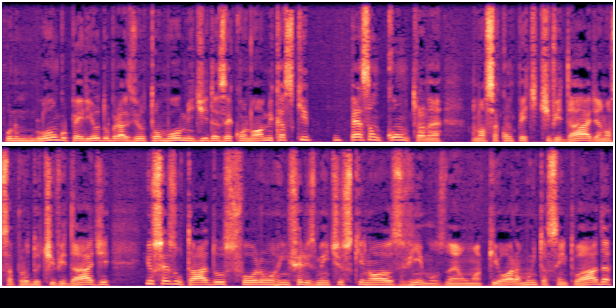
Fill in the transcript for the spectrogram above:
por um longo período o Brasil tomou medidas econômicas que pesam contra né, a nossa competitividade, a nossa produtividade, e os resultados foram, infelizmente, os que nós vimos: né, uma piora muito acentuada,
